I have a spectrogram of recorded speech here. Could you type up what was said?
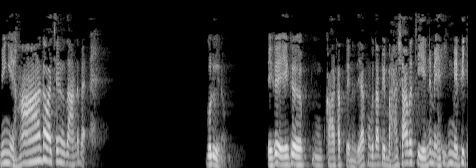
මින් එහාට වචන දාන්න බෑ. ගොළු වෙනවා. ඒක ඒක කාටත් වෙන දෙයක්. මොකද අපේ භාෂාව තියෙන්නේ මෙහින් මෙපිට.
